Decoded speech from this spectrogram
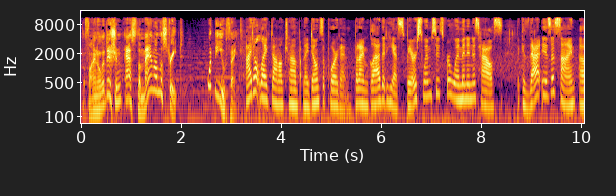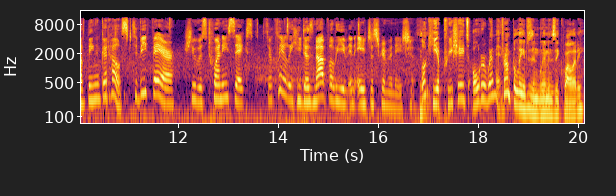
The final edition asks the man on the street, What do you think? I don't like Donald Trump and I don't support him, but I'm glad that he has spare swimsuits for women in his house because that is a sign of being a good host. To be fair, she was 26, so clearly he does not believe in age discrimination. Look, he appreciates older women. Trump believes in women's equality.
